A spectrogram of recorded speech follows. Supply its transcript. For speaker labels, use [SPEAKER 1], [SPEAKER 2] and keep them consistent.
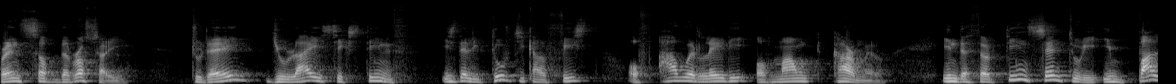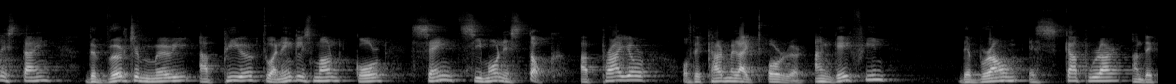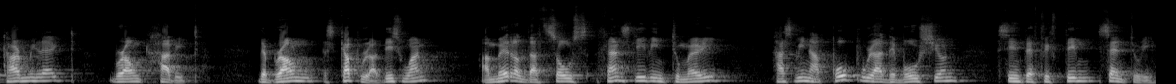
[SPEAKER 1] Friends of the Rosary, today, July 16th, is the liturgical feast of Our Lady of Mount Carmel. In the 13th century in Palestine, the Virgin Mary appeared to an Englishman called Saint Simon Stock, a prior of the Carmelite order, and gave him the brown scapular and the Carmelite brown habit. The brown scapular, this one, a medal that shows thanksgiving to Mary, has been a popular devotion since the 15th century.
